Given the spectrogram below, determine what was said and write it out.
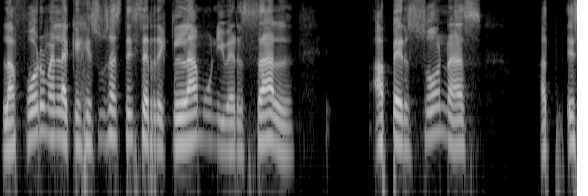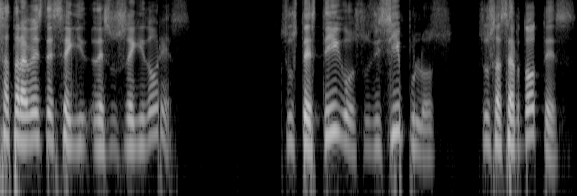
La forma en la que Jesús hace ese reclamo universal a personas es a través de, de sus seguidores, sus testigos, sus discípulos, sus sacerdotes,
